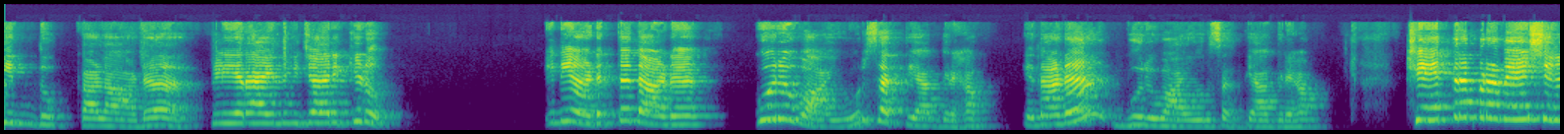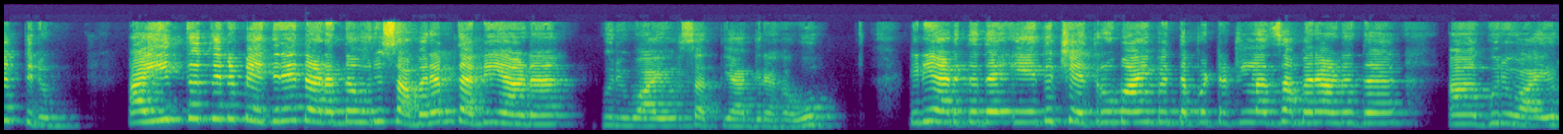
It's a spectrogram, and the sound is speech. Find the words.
ഹിന്ദുക്കളാണ്. ക്ലിയർ ആയെന്ന് വിചാരിക്കണു ഇനി അടുത്തതാണ് ഗുരുവായൂർ സത്യാഗ്രഹം. ഏതാണ്? ഗുരുവായൂർ സത്യാഗ്രഹം. ക്ഷേത്രപ്രവേശനത്തിനും അയിത്തത്തിനും എതിരെ നടന്ന ഒരു സമരം തന്നെയാണ് ഗുരുവായൂർ സത്യാഗ്രഹവും. ഇനി അടുത്തത് ഏത് ക്ഷേത്രവുമായി ബന്ധപ്പെട്ടിട്ടുള്ള സമരാണിത്? ആ, ഗുരുവായൂർ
